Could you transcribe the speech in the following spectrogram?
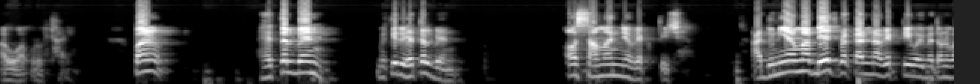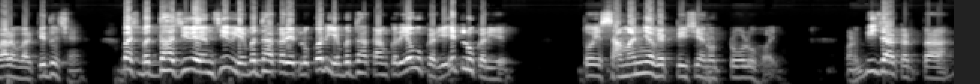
આવું આપણું થાય. પણ હેતલબેન, મેં કીધું હેતલબેન અસામાન્ય વ્યક્તિ છે. આ દુનિયામાં બે જ પ્રકારના વ્યક્તિ હોય, મેં તમને વારંવાર કીધું છે. બસ બધા જીવે એમ જીવીએ, બધા કરે એટલું કરીએ, બધા કામ કરીએ, એવું કરીએ, એટલું કરીએ. તો એ સામાન્ય વ્યક્તિ છે, એનું ટોળું હોય. પણ બીજા કરતા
